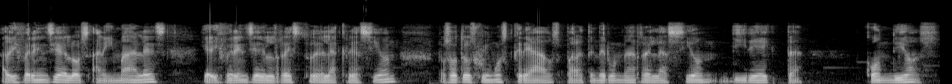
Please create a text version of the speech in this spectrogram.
A diferencia de los animales y a diferencia del resto de la creación, nosotros fuimos creados para tener una relación directa con Dios.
